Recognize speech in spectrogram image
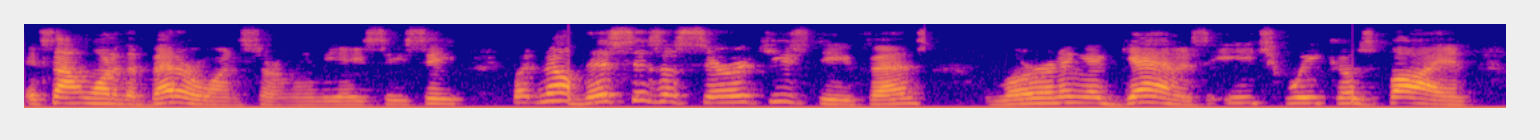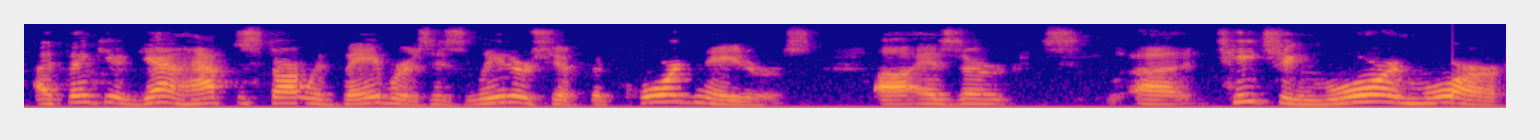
it's not one of the better ones certainly in the ACC. But no, this is a Syracuse defense learning again as each week goes by. And I think you again have to start with Babers, his leadership, the coordinators, uh, as they're uh, teaching more and more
